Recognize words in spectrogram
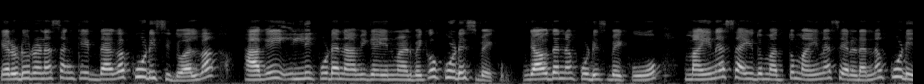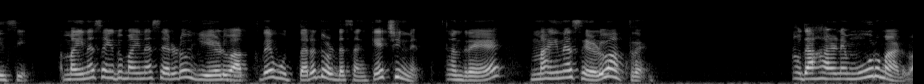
ಎರಡು ಋಣ ಸಂಖ್ಯೆ ಇದ್ದಾಗ ಕೂಡಿಸಿದ್ವು ಅಲ್ವಾ? ಹಾಗೆ ಇಲ್ಲಿ ಕೂಡ ನಾವೀಗ ಏನ್ ಮಾಡ್ಬೇಕು? ಕೂಡಿಸ್ಬೇಕು. ಯಾವ್ದನ್ನ ಕೂಡಿಸ್ಬೇಕು? ಮೈನಸ್ ಐದು ಮತ್ತು ಮೈನಸ್ ಎರಡನ್ನ ಕೂಡಿಸಿ. ಮೈನಸ್ ಐದು, ಮೈನಸ್ ಎರಡು, ಏಳು ಆಗ್ತದೆ. ಉತ್ತರ ದೊಡ್ಡ ಸಂಖ್ಯೆ ಚಿಹ್ನೆ. ಅಂದ್ರೆ ಮೈನಸ್ ಏಳು ಆಗ್ತದೆ. ಉದಾಹರಣೆ ಮೂರು ಮಾಡುವ.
